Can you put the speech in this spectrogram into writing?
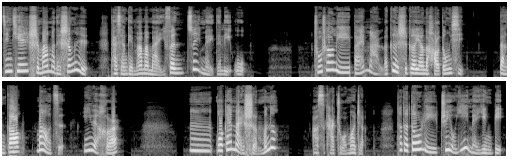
今天是妈妈的生日，他想给妈妈买一份最美的礼物。橱窗里摆满了各式各样的好东西：蛋糕、帽子、音乐盒。嗯，我该买什么呢？奥斯卡琢磨着。他的兜里只有一枚硬币。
